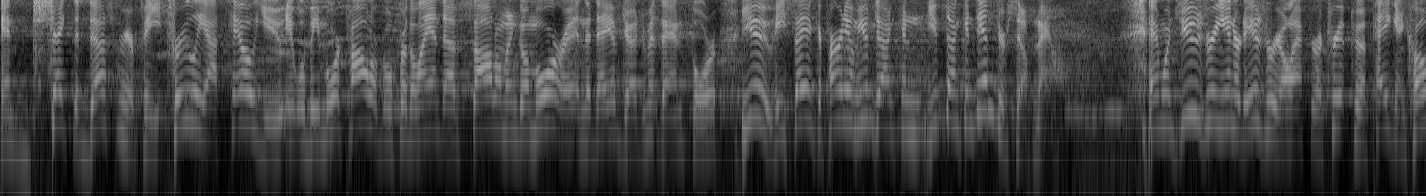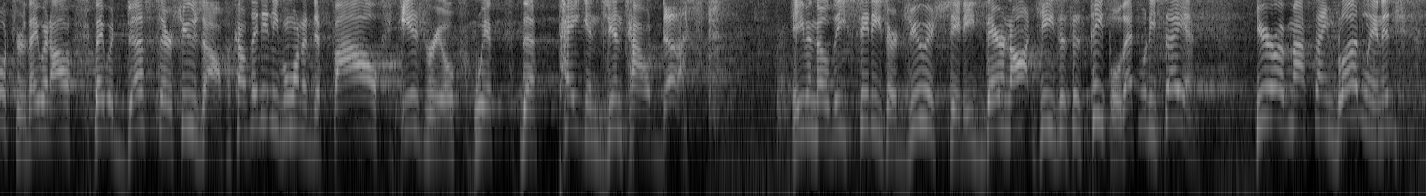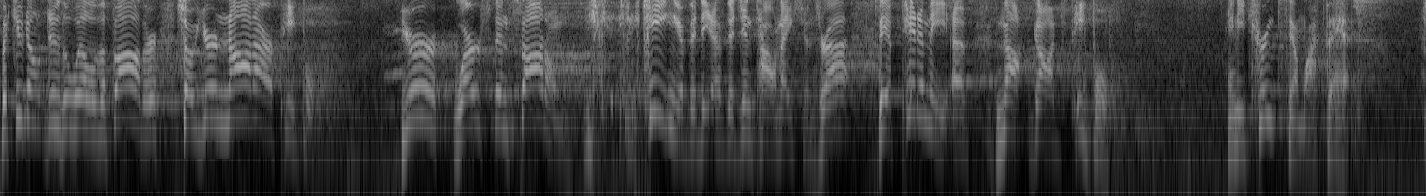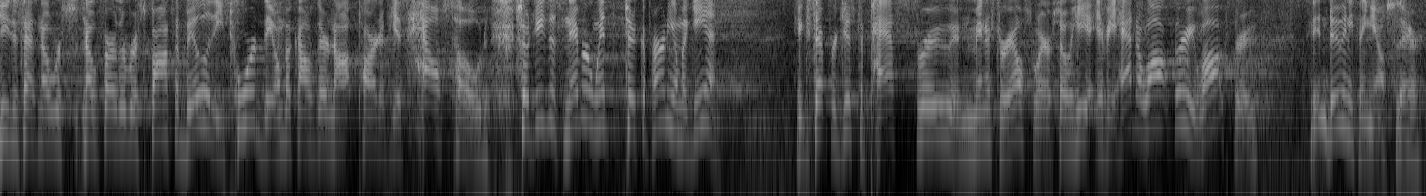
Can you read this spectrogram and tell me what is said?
and shake the dust from your feet. Truly, I tell you, it will be more tolerable for the land of Sodom and Gomorrah in the day of judgment than for you. He's saying, Capernaum, you've done, con- you've done condemned yourself now. And when Jews re-entered Israel after a trip to a pagan culture, they would all they would dust their shoes off because they didn't even want to defile Israel with the pagan Gentile dust. Even though these cities are Jewish cities, they're not Jesus' people. That's what he's saying. You're of my same blood lineage, but you don't do the will of the Father, so you're not our people. You're worse than Sodom, king of the, of the Gentile nations, right? The epitome of not God's people. And he treats them like that. Jesus has no, no further responsibility toward them because they're not part of his household. So Jesus never went to Capernaum again, except for just to pass through and minister elsewhere. So he, if he had to walk through, he walked through. He didn't do anything else there.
